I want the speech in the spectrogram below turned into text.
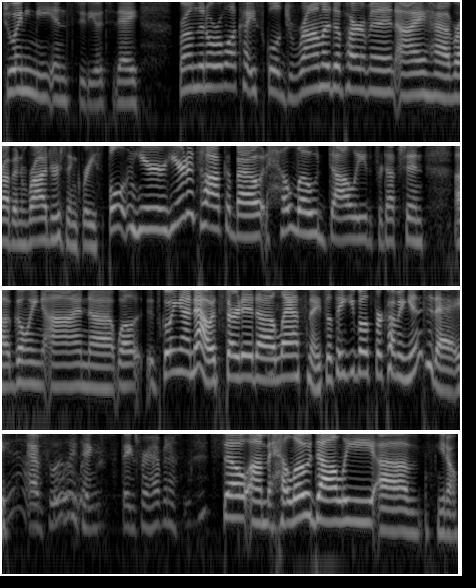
Joining me in studio today from the Norwalk High School Drama Department, I have Robyn Rogers and Grace Bolton here, here to talk about Hello Dolly, the production uh, going on. Uh, well, it's going on now. It started uh, last night. So thank you both for coming in today. Yeah, absolutely. absolutely. Thanks. Thanks for having us. So, um, Hello Dolly, uh, you know,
